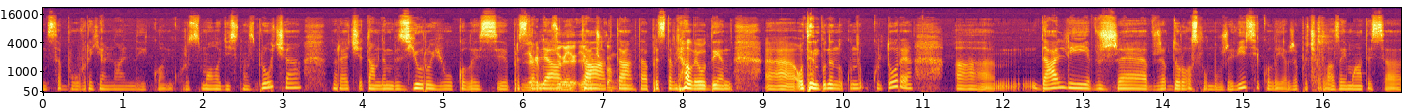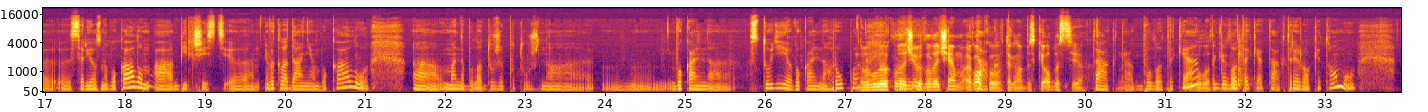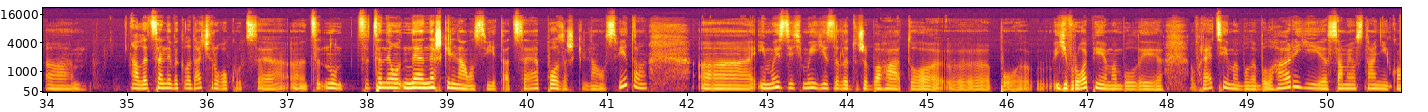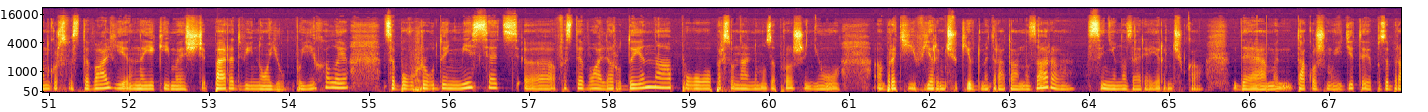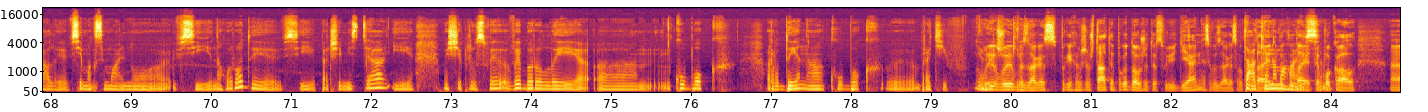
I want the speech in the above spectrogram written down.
Це був регіональний конкурс Молодість на збруча. До речі, там, де ми з Юрою колись представляли, Юрієм так, так, так. представляли один, е, один будинок культури. А, м, далі, вже, вже в дорослому вже віці, коли я вже почала займатися е, серйозно вокалом, а більшість е, викладанням вокалу, е, в мене була дуже потужна вокальна студія, вокальна група. Ну, ви були викладач, І- викладачем року Так. в Тернопільській області. Так, так, було таке. Було таке. Було таке, так, три роки тому. Але це не викладач року, це, е, це, ну, це, це не, не, не шкільна освіта, це позашкільна освіта. А, і ми з дітьми їздили дуже багато е, по Європі. Ми були в Греції, ми були в Болгарії. Саме останній конкурс фестиваль, на який ми ще перед війною поїхали. Це був грудень місяць, е, фестиваль Родина по персональному запрошенню е, братів Яремчуків Дмитра та Назара, синів Назарія Яремчука, де ми також мої діти позабрали всі максимально всі нагороди, всі перші місця, і ми ще плюс ви- вибороли кубок. Родина, кубок е, братів. Ви, ви, ви зараз, приїхавши в Штати, продовжуєте свою діяльність. Ви зараз я викладаєте, намагаюся. викладаєте вокал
